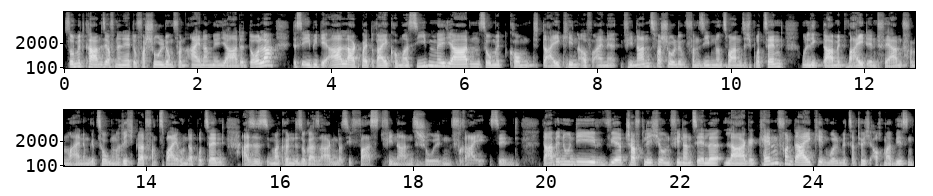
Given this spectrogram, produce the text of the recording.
Somit kamen sie auf eine Nettoverschuldung von einer Milliarde Dollar. Das EBITDA lag bei 3,7 Milliarden, somit kommt Daikin auf eine Finanzverschuldung von 27 Prozent und liegt damit weit entfernt von meinem gezogenen Richtwert von 200 Prozent. Prozent. Also es, man könnte sogar sagen, dass sie fast finanzschuldenfrei sind. Da wir nun die wirtschaftliche und finanzielle Lage kennen von Daikin, wollen wir jetzt natürlich auch mal wissen,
